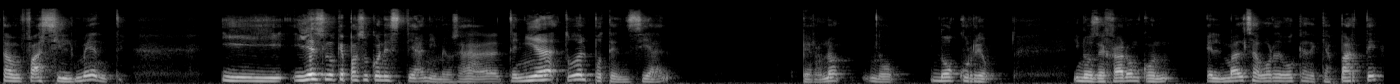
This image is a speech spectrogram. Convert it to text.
tan fácilmente. Y, y es lo que pasó con este anime. O sea, tenía todo el potencial, pero no, no, no ocurrió. Y nos dejaron con el mal sabor de boca de que aparte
